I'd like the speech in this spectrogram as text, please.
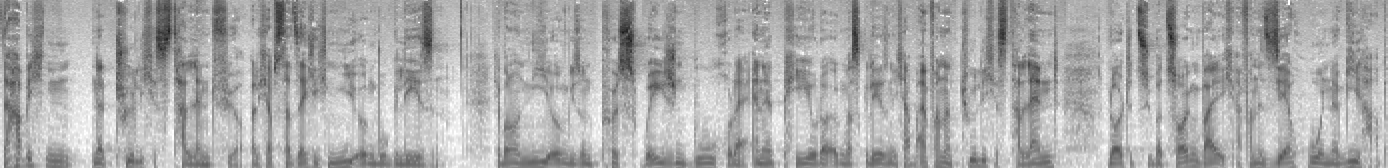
Da habe ich ein natürliches Talent für, weil ich habe es tatsächlich nie irgendwo gelesen. Ich habe auch noch nie irgendwie so ein Persuasion-Buch oder NLP oder irgendwas gelesen. Ich habe einfach natürliches Talent, Leute zu überzeugen, weil ich einfach eine sehr hohe Energie habe.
